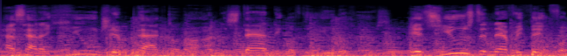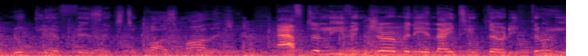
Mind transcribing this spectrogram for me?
has had a huge impact on our understanding of the universe. It's used in everything from nuclear physics to cosmology. After leaving Germany in 1933,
